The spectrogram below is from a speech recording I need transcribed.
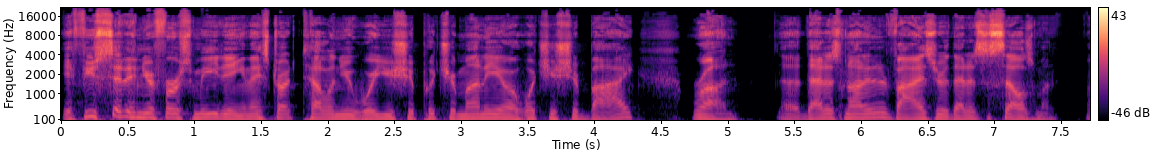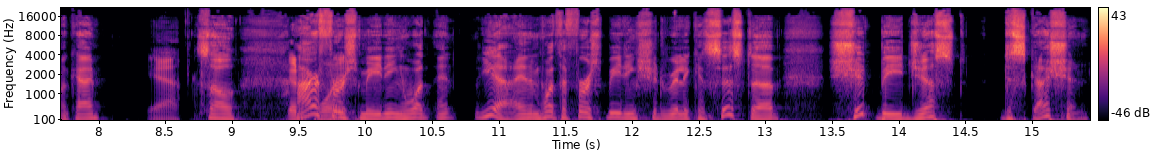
If you sit in your first meeting and they start telling you where you should put your money or what you should buy, run. Uh, that is not an advisor, that is a salesman. Okay? Yeah. So Good our point. first meeting, what and, yeah, and what the first meeting should really consist of should be just discussion.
